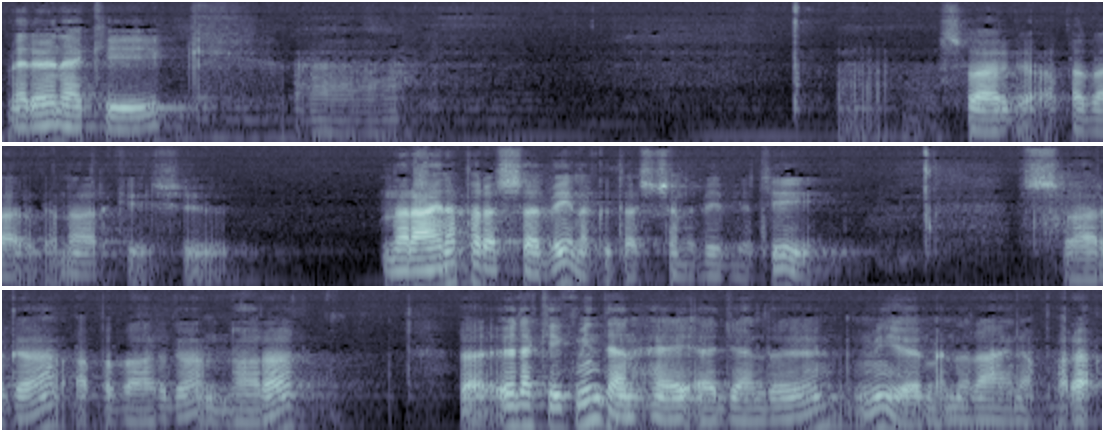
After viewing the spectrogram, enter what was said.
mert ő nekik Svarga, Apavarga, Narkésű, Narayana Parassarvéna Kutassana Bibjati, Svarga, Apavarga, Nara, ő nekik minden hely egyenlő, miért, mert Narayana Para.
